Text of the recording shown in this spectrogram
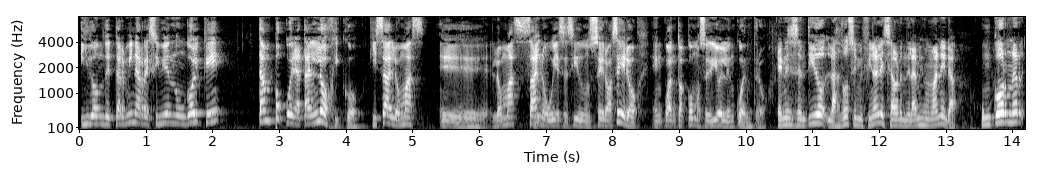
y donde termina recibiendo un gol que tampoco era tan lógico. Quizá lo más, eh, lo más sano hubiese sido un 0 a 0 en cuanto a cómo se dio el encuentro. En ese sentido, las dos semifinales se abren de la misma manera. Un córner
